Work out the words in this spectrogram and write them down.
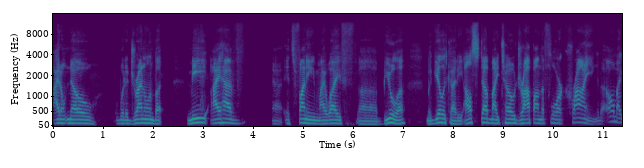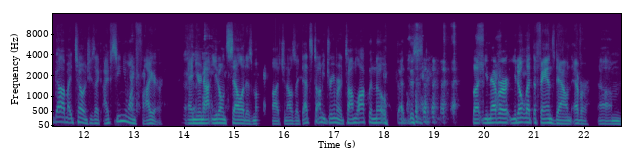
I don't know what adrenaline, but me, I have uh, it's funny. My wife, uh, Beulah McGillicuddy, I'll stub my toe, drop on the floor, crying about, "Oh my god, my toe!" And she's like, "I've seen you on fire, and you're not. You don't sell it as much." And I was like, "That's Tommy Dreamer, Tom Laughlin. No, that this is." but you never, you don't let the fans down ever. Um,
